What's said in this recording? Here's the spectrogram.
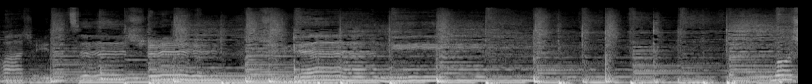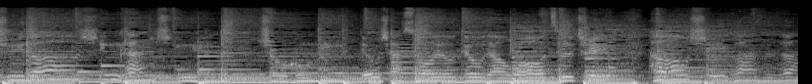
滑稽的姿势抹去的心甘情愿，守护你，丢下所有，丢掉我自己，好习惯了。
